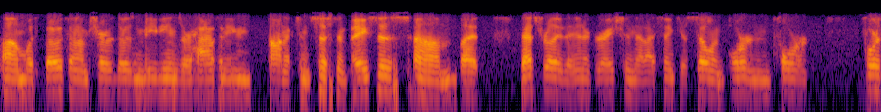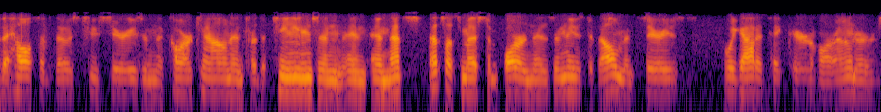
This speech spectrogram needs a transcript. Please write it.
um, with both. And I'm sure those meetings are happening on a consistent basis. Um, but that's really the integration that I think is so important for for the health of those two series and the car count and for the teams and and and that's that's what's most important is in these development series – we got to take care of our owners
